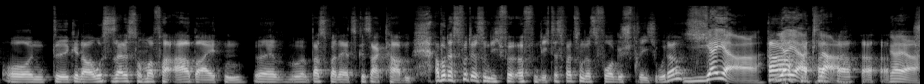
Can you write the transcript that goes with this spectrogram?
Und äh, genau, muss das alles nochmal verarbeiten, äh, was wir da jetzt gesagt haben. Aber das wird ja so nicht veröffentlicht. Das war schon das Vorgespräch, oder? Ja, ja. Ja, ja, klar. ja, ja.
